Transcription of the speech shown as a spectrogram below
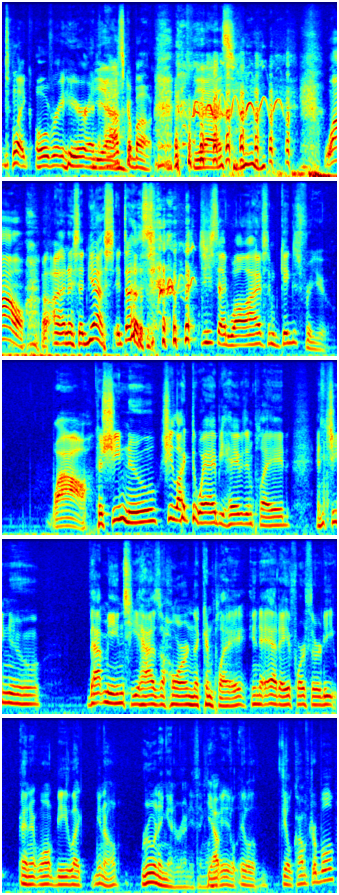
to like overhear and Yeah. ask about. yes. wow. Uh, and I said, "Yes, it does." she said, "Well, I have some gigs for you." Wow. Because she knew she liked the way I behaved and played, and she knew that means he has a horn that can play in at A430, and it won't be like you know ruining it or anything. Like, it'll, it'll feel comfortable.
